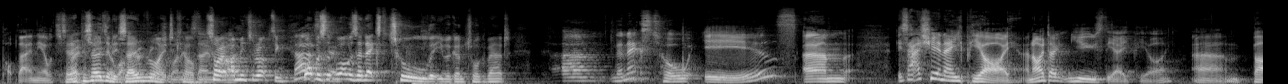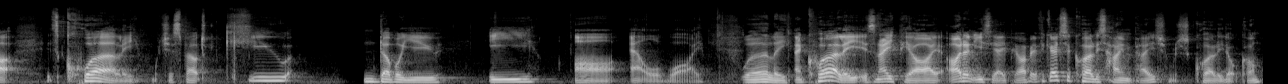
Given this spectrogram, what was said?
pop that in the old. It's an episode in its own right, Kelvin. Sorry, I'm interrupting. No, what was the, what was the next tool that you were going to talk about? Um, the next tool is um, it's actually an API, and I don't use the API, um, but it's Qwerly, which is spelled Q W E R L Y. Qwerly. And Qwerly is an API. I don't use the API, but if you go to Qwerly's homepage, which is qwerly.com,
